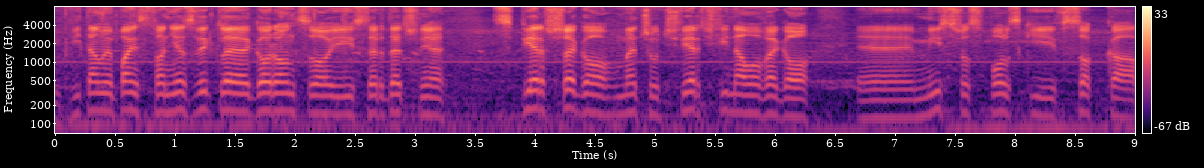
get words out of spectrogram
I witamy Państwa niezwykle gorąco i serdecznie z pierwszego meczu ćwierćfinałowego e, Mistrzostw Polski w Sokka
